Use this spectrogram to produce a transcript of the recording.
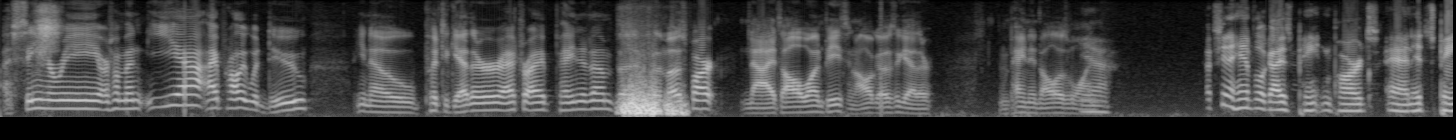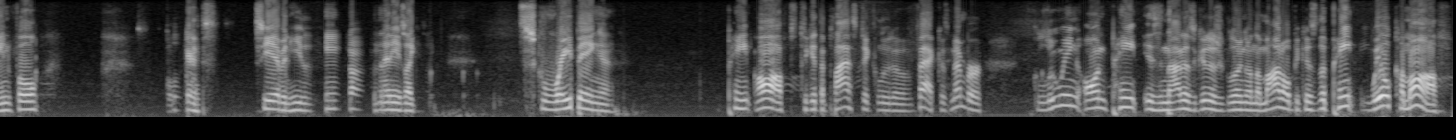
a scenery or something, yeah, I probably would do, you know, put together after I painted them. But for the most part, nah, it's all one piece and all goes together and painted all as one. Yeah. I've seen a handful of guys painting parts, and it's painful. I see him, and he and then he's like scraping paint off to get the plastic glue to effect. Because remember, gluing on paint is not as good as gluing on the model because the paint will come off,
